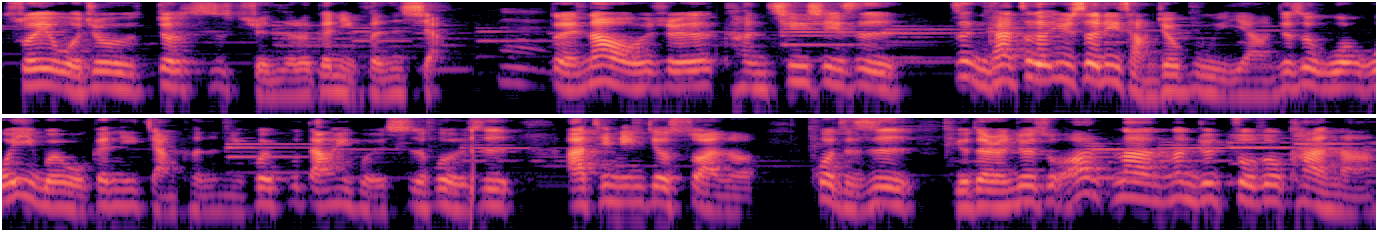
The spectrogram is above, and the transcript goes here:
所以我就就是选择了跟你分享。嗯，对，那我就觉得很庆幸是这，你看这个预设立场就不一样，就是我我以为我跟你讲，可能你会不当一回事，或者是啊听听就算了，或者是有的人就说啊，那那你就做做看呐、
